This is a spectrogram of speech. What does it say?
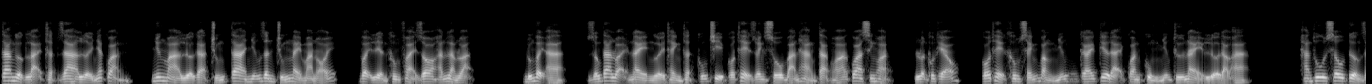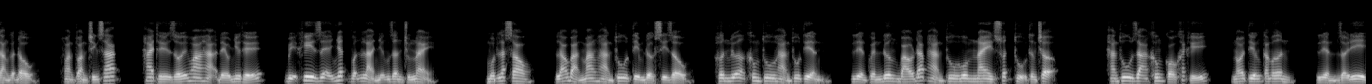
ta ngược lại thật ra lời nhắc quản, nhưng mà lừa gạt chúng ta những dân chúng này mà nói, vậy liền không phải do hắn làm loạn. Đúng vậy à giống ta loại này người thành thật cũng chỉ có thể doanh số bán hàng tạp hóa qua sinh hoạt, luận khôn khéo, có thể không sánh bằng những cái kia đại quan cùng những thứ này lừa đảo à. hàn thu sâu tưởng rằng gật đầu, hoàn toàn chính xác, hai thế giới hoa hạ đều như thế bị khi dễ nhất vẫn là những dân chúng này. Một lát sau, lão bản mang hàn thu tìm được xì dầu, hơn nữa không thu hàn thu tiền, liền quyền đương báo đáp hàn thu hôm nay xuất thủ tương trợ. Hàn thu ra không có khách khí, nói tiếng cảm ơn, liền rời đi.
